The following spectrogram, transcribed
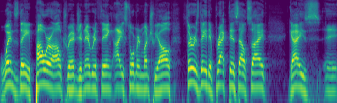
Wednesday, power outrage and everything. Ice storm in Montreal. Thursday they practice outside. Guys, uh,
